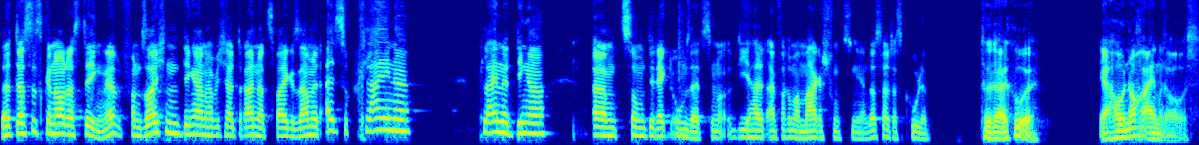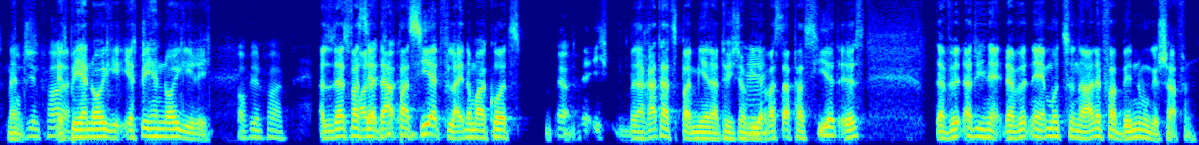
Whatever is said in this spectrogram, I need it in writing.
das, das ist genau das Ding, ne? Von solchen Dingern habe ich halt 302 gesammelt. Also kleine, kleine Dinger ähm, zum direkt umsetzen, die halt einfach immer magisch funktionieren. Das ist halt das Coole. Total cool. Ja, hau noch einen raus. Mensch, Auf jeden Fall. Jetzt bin ich ja neugierig. Jetzt bin ich ja neugierig. Auf jeden Fall. Also das, was ja da passiert, vielleicht nochmal kurz, ja. ich, da rattert's bei mir natürlich schon mhm. wieder. Was da passiert ist, da wird natürlich eine, da wird eine emotionale Verbindung geschaffen.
